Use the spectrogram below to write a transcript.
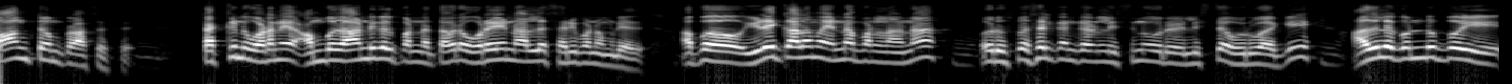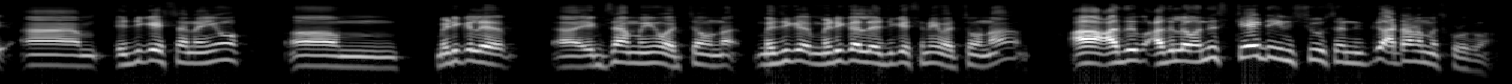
லாங் டேர்ம் ப்ராசஸ் டக்குன்னு உடனே ஐம்பது ஆண்டுகள் பண்ண தவிர ஒரே நாள்ல சரி பண்ண முடியாது. அப்போ இடைக்காலமா என்ன பண்ணலாம்னா ஒரு ஸ்பெஷல் கண்கார்ட் லிஸ்ட்னு ஒரு லிஸ்ட்டை உருவாக்கி அதுல கொண்டு போய் எஜுகேஷனையும் மெடிக்கல் எக்ஸாமையும் வச்சோம்னா மெடிக்கல் மெடிக்கல் எஜுகேஷனையும் வச்சோம்னா அது அதுல வந்து ஸ்டேட் இன்ஸ்டியூஷனுக்கு அட்டானமஸ் கொடுக்கலாம்.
